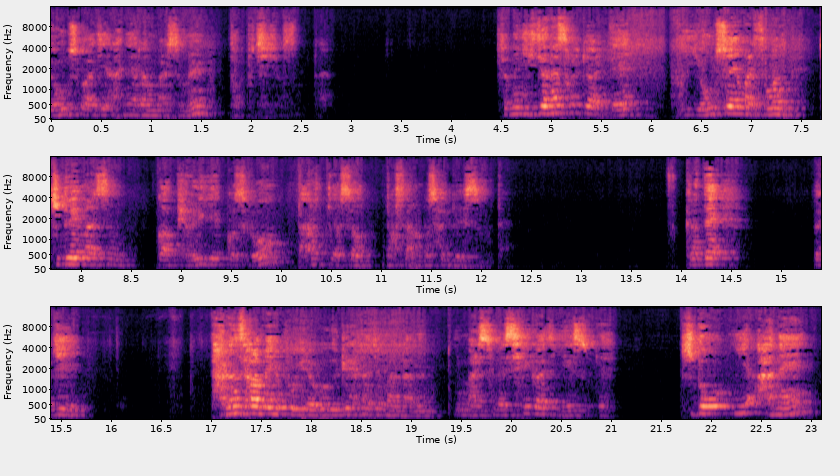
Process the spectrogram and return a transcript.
용서하지 아니하라는 말씀을 덧붙이셨습니다. 저는 이전에 설교할 때 이 용서의 말씀은 기도의 말씀과 별개의 것으로 나눠 띄어서 묵상하고 설교했습니다. 그런데 여기 다른 사람에게 보이려고 의뢰를 하지 말라는 이 말씀의 세 가지 예수의 기도 이 안에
